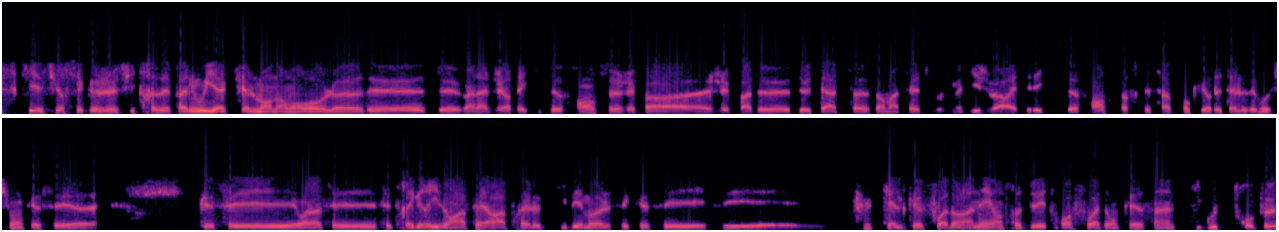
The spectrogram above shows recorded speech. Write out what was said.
ce qui est sûr, c'est que je suis très épanoui actuellement dans mon rôle de, de manager d'équipe de France. J'ai pas, j'ai pas de, de, date dans ma tête où je me dis je vais arrêter l'équipe de France parce que ça procure de telles émotions que c'est que c'est voilà, c'est très grisant à faire. Après, le petit bémol, c'est que c'est quelques fois dans l'année, entre deux et trois fois, donc c'est un petit goût de trop peu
